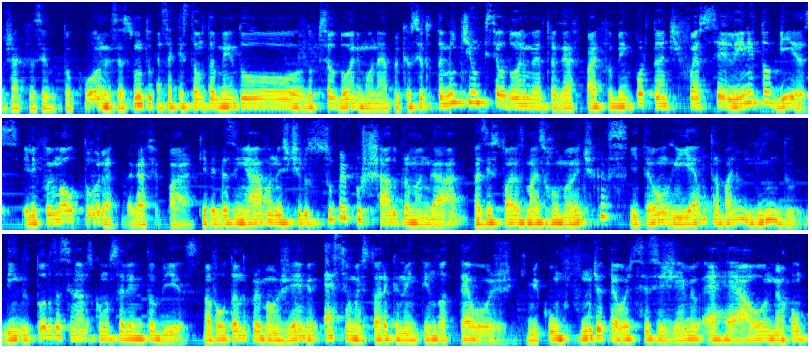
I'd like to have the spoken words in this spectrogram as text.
já que você tocou nesse assunto, essa questão também do, do pseudônimo, né? Porque o Cito também tinha um pseudônimo dentro da Grafipar que foi bem importante, que foi a Selene Tobias. Ele foi uma autora da Grafipar, que ele desenhava no estilo super puxado para mangá, fazia histórias mais românticas, então, e é um trabalho lindo, lindo, todos assinados como Selene Tobias. Mas voltando pro Irmão Gêmeo, essa é uma história que eu não entendo até hoje, que me confunde até hoje se esse gêmeo é real ou não,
